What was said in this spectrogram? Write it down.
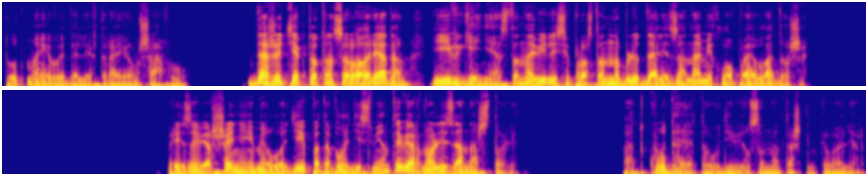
Тут мы и выдали втроем шафл. Даже те, кто танцевал рядом, и Евгений остановились и просто наблюдали за нами, хлопая в ладоши. При завершении мелодии под аплодисменты вернулись за наш столик. «Откуда это?» — удивился Наташкин кавалер.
